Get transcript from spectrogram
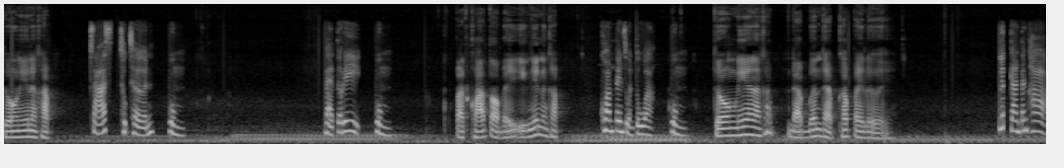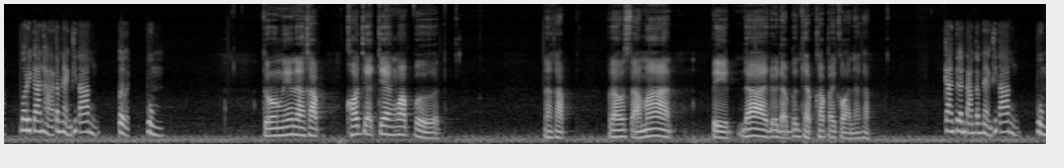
ตรงนี้นะครับ SAS ฉุกเฉินปุ่ม แบตเตอรี่ปุ่ม ปัดขวาต่อไปอีกนิดนึงครับ ความเป็นส่วนตัวปุ่ม ตรงนี้นะครับ ดับเบิลแท็บเข้าไปเลย เลือกการตั้งค่า บริการหาตำแหน่งที่ตั้ง เปิดปุ่ม ตรงนี้นะครับเขาจะแจ้งว่าเปิดนะครับ เราสามารถปิดได้โดยดับเบิลแท็บเข้าไปก่อนนะครับ การเตือนตามตำแหน่งที่ตั้ง ปุ่ม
